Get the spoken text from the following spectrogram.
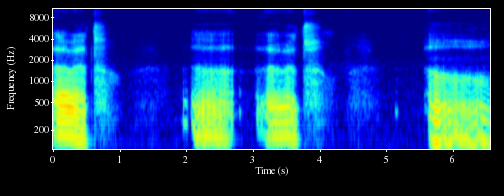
evet e, evet. Aa.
